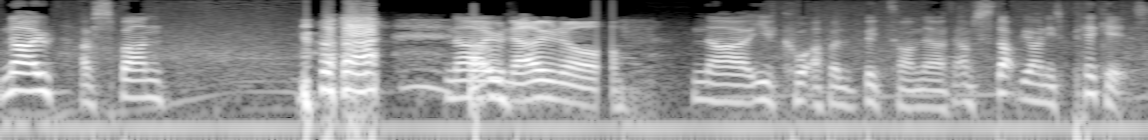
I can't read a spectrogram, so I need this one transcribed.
no. I've spun. No. Oh, no, no. No, you've caught up a big time now. I'm stuck behind these pickets.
